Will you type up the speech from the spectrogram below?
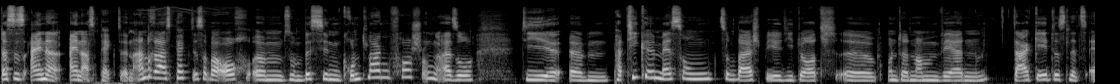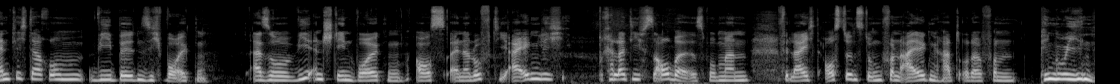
Das ist eine, ein Aspekt. Ein anderer Aspekt ist aber auch ähm, so ein bisschen Grundlagenforschung, also die ähm, Partikelmessungen zum Beispiel, die dort äh, unternommen werden. Da geht es letztendlich darum, wie bilden sich Wolken. Also wie entstehen Wolken aus einer Luft, die eigentlich relativ sauber ist, wo man vielleicht Ausdünstungen von Algen hat oder von Pinguin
